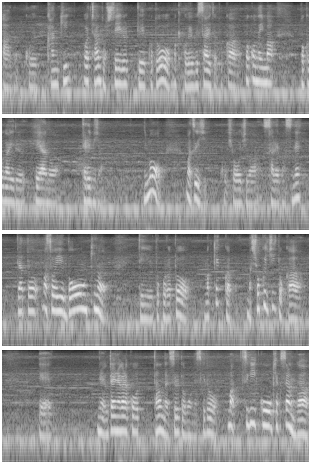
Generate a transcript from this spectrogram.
あのこういう換気はちゃんとしているっていうことを、まあ、結構ウェブサイトとか、まあ、こんな今僕がいる部屋のテレビジョンにも、まあ、随時こう表示はされますね。であと、まあ、そういう防音機能っていうところと、まあ、結構、まあ、食事とか、えー、ね、歌いながらこう頼んだりすると思うんですけど、まあ、次こうお客さんが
